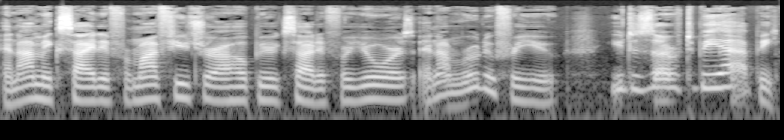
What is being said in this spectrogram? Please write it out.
And I'm excited for my future. I hope you're excited for yours. And I'm rooting for you. You deserve to be happy.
